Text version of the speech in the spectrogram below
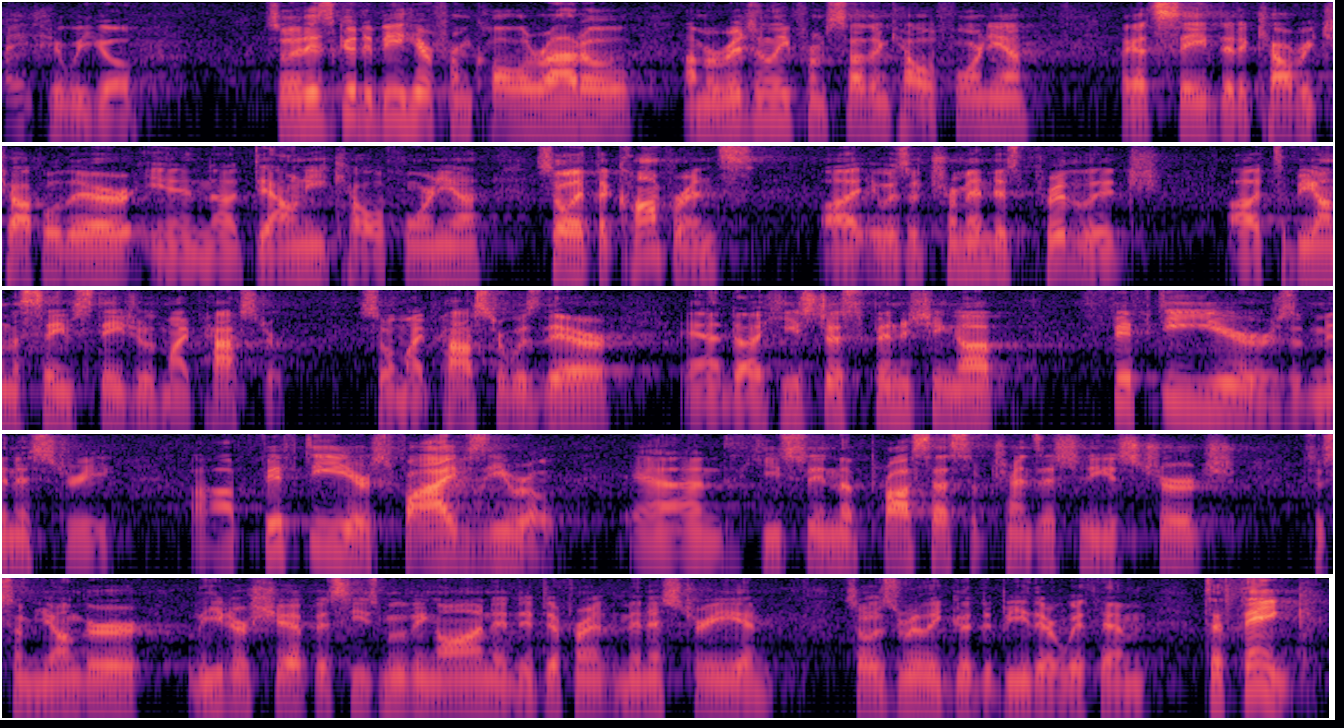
Right, here we go. So it is good to be here from Colorado. I'm originally from Southern California. I got saved at a Calvary Chapel there in uh, Downey, California. So at the conference, uh, it was a tremendous privilege uh, to be on the same stage with my pastor. So my pastor was there, and uh, he's just finishing up 50 years of ministry. Uh, 50 years, 5 0. And he's in the process of transitioning his church to some younger leadership as he's moving on into different ministry. And so it was really good to be there with him. To think,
